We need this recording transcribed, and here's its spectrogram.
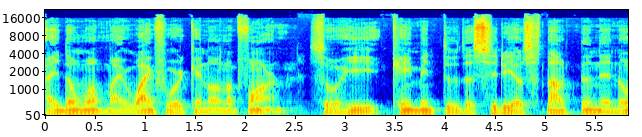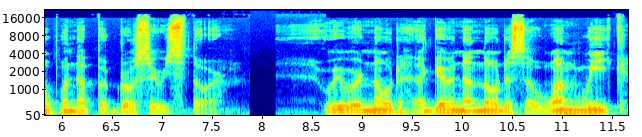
I don't want my wife working on a farm. So he came into the city of Stockton and opened up a grocery store. We were not, uh, given a notice of one week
